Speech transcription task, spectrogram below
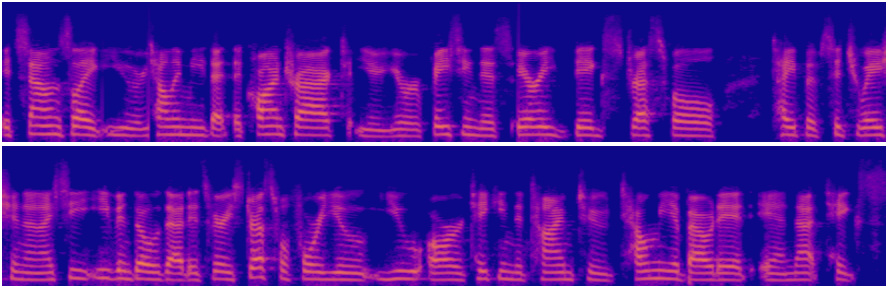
it sounds like you're telling me that the contract, you're facing this very big, stressful type of situation and i see even though that it's very stressful for you you are taking the time to tell me about it and that takes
